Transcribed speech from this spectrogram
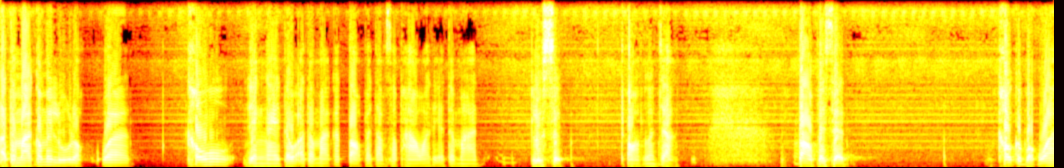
อาตมาก็ไม่รู้หรอกว่าเขายังไงแต่ว่าอาตมาก็ตอบไปตามสภาวะที่อาตมารู้สึกออกหลังจากตอบไปเสร็จเขาก็บอกว่า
